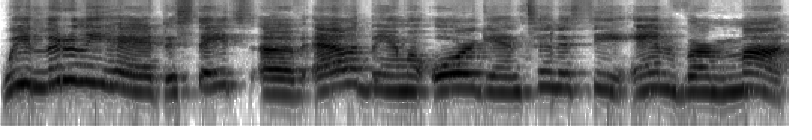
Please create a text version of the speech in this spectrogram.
we literally had the states of Alabama, Oregon, Tennessee, and Vermont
